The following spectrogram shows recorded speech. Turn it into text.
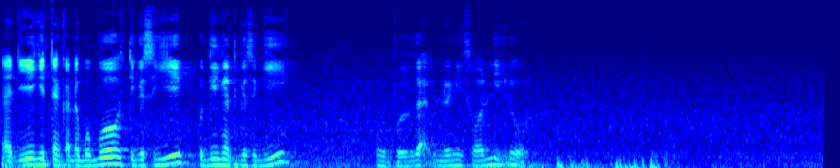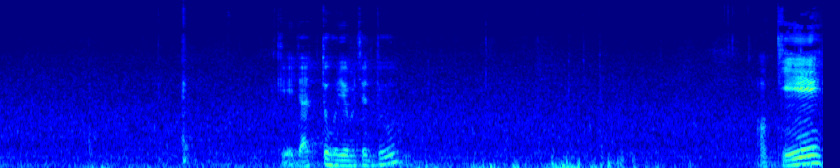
Jadi kita kena bubuh tiga segi, pergi dengan tiga segi. Oh, berat benda ni solid tu. Okey, jatuh je macam tu. Okey.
